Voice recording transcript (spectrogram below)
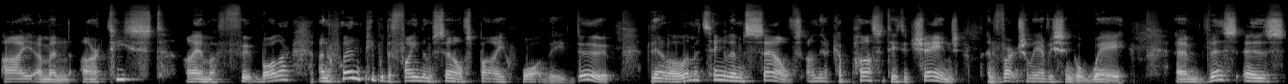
I am an artiste. I am a footballer. And when people define themselves by what they do, they're limiting themselves and their capacity to change in virtually every single way. Um, this is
